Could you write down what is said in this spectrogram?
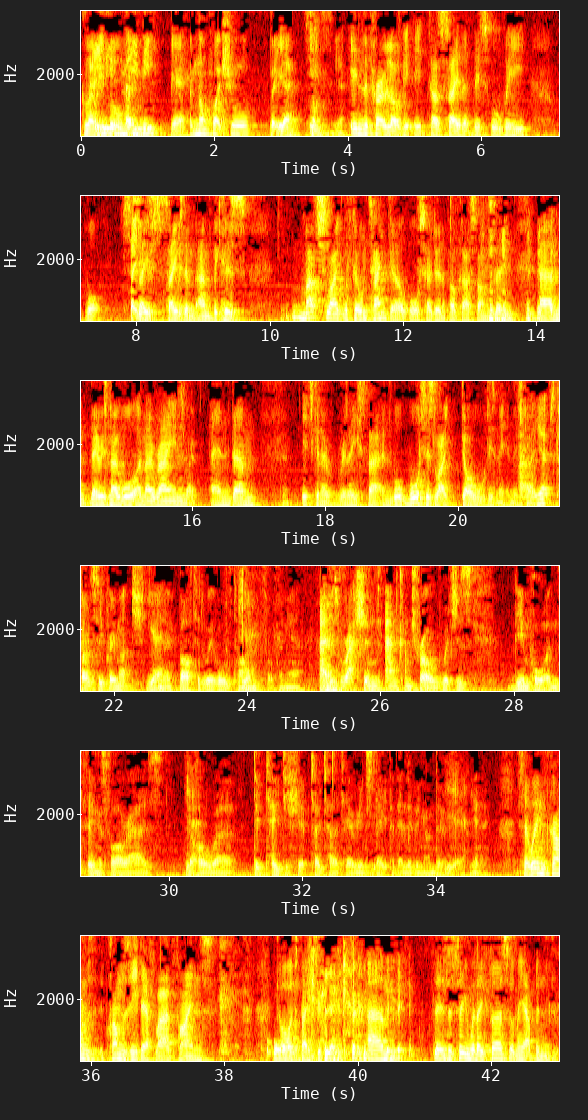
Uh, alien, maybe. Yeah. I'm not quite sure, but yeah, some, yeah. In the prologue, it, it does say that this will be what Saves. saves, saves them, and because much like the film Tank Girl, also doing a podcast on scene, um, there is no water, no rain, That's right. and um, it's going to release that. And wa- water's like gold, isn't it? In this Uh, yeah, it's currency pretty much. Yeah. You know, bartered with all the time, Yeah. sort of thing. Yeah, and Um, it's rationed and controlled, which is the important thing as far as the Yeah. whole uh, dictatorship, totalitarian state that they're living under. Yeah. You know. So when clums, clumsy deaf lad finds God, basically, um, there's a scene where they first sort of meet up, and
